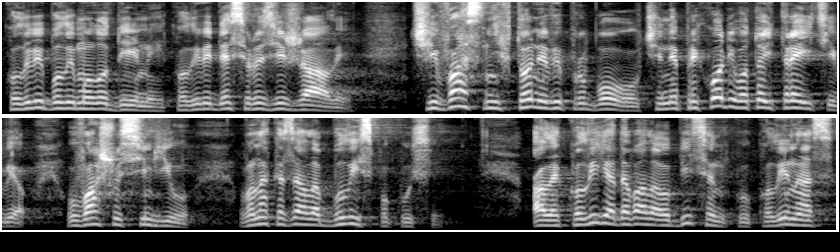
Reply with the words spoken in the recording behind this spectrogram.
коли ви були молодими, коли ви десь роз'їжджали, чи вас ніхто не випробовував, чи не приходив отой третій у вашу сім'ю? Вона казала, були спокуси. Але коли я давала обіцянку, коли нас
